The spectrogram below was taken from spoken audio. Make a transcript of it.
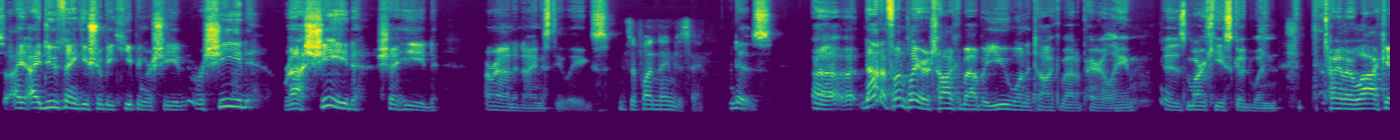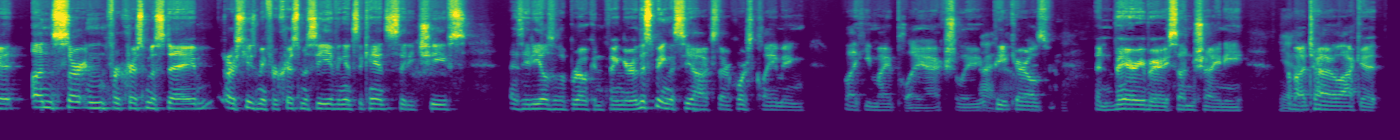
So I, I do think you should be keeping Rashid Rashid Rashid Shaheed around in dynasty leagues. It's a fun name to say. It is. Uh, not a fun player to talk about, but you want to talk about apparently is Marquise Goodwin. Tyler Lockett, uncertain for Christmas Day, or excuse me, for Christmas Eve against the Kansas City Chiefs as he deals with a broken finger. This being the Seahawks, they're of course claiming like he might play. Actually, I Pete know. Carroll's been very, very sunshiny yeah. about Tyler Lockett.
